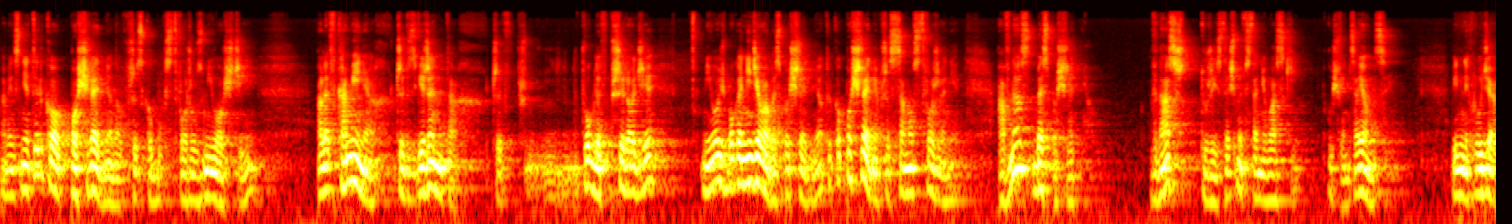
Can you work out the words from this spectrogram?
A więc nie tylko pośrednio, no wszystko Bóg stworzył z miłości, ale w kamieniach, czy w zwierzętach, czy w, w ogóle w przyrodzie miłość Boga nie działa bezpośrednio, tylko pośrednio przez samo stworzenie, a w nas bezpośrednio. W nas, którzy jesteśmy w stanie łaski uświęcającej. W innych ludziach,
